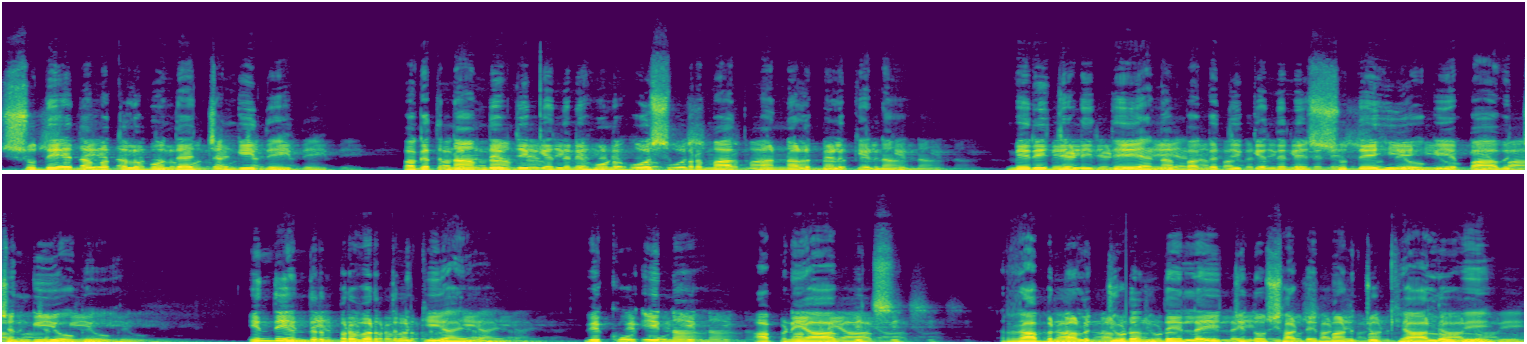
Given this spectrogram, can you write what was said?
ਸੁਦੇ ਦਾ ਮਤਲਬ ਹੁੰਦਾ ਹੈ ਚੰਗੀ ਦੇ। ਭਗਤ ਨਾਮਦੇਵ ਜੀ ਕਹਿੰਦੇ ਨੇ ਹੁਣ ਉਸ ਪ੍ਰਮਾਤਮਾ ਨਾਲ ਮਿਲ ਕੇ ਨਾ ਮੇਰੀ ਜਿਹੜੀ ਦੇਹ ਹੈ ਨਾ ਭਗਤ ਜੀ ਕਹਿੰਦੇ ਨੇ ਸੁਦੇ ਹੀ ਗਈ ਹੈ ਭਾਵ ਚੰਗੀ ਹੋ ਗਈ ਹੈ ਇਹਦੇ ਅੰਦਰ ਪਰਿਵਰਤਨ ਕੀ ਆਇਆ? ਵੇਖੋ ਇਹਨਾਂ ਆਪਣੇ ਆਪ ਵਿੱਚ ਰੱਬ ਨਾਲ ਜੁੜਨ ਦੇ ਲਈ ਜਦੋਂ ਸਾਡੇ ਮਨ 'ਚ ਖਿਆਲ ਹੋਵੇ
